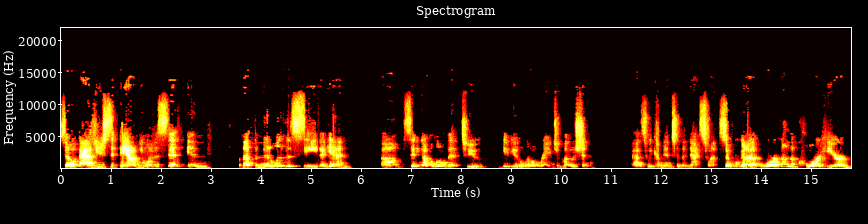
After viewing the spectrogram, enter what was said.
So as you sit down, you want to sit in about the middle of the seat. Again, um, sitting up a little bit to give you a little range of motion as we come into the next one. So we're going to work on the core here.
